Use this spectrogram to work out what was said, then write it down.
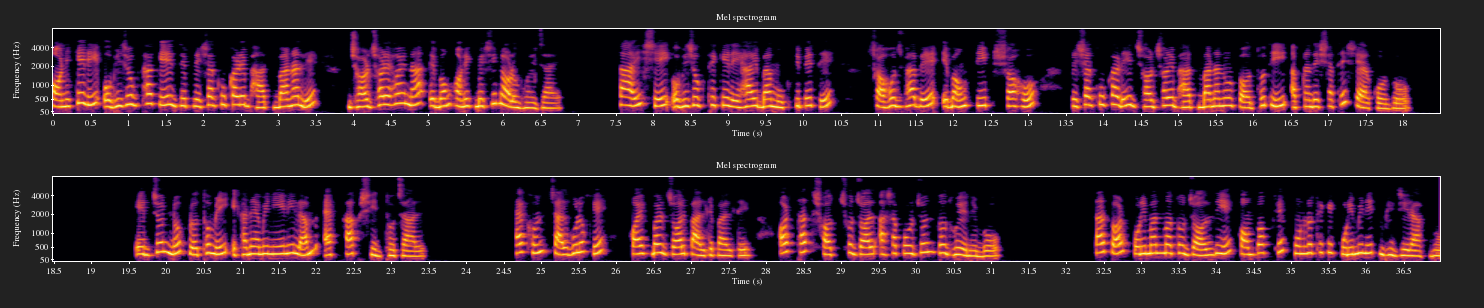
অনেকেরই অভিযোগ থাকে যে প্রেসার কুকারে ভাত বানালে ঝরঝরে হয় না এবং অনেক বেশি নরম হয়ে যায়। তাই সেই অভিযোগ থেকে রেহাই বা মুক্তি পেতে সহজভাবে এবং টিপস সহ প্রেসার কুকারে ঝরঝরে ভাত বানানোর পদ্ধতি আপনাদের সাথে শেয়ার করব। এর জন্য প্রথমেই এখানে আমি নিয়ে নিলাম এক কাপ সিদ্ধ চাল। এখন চালগুলোকে কয়েকবার জল পাল্টে পাল্টে অর্থাৎ স্বচ্ছ জল আসা পর্যন্ত ধুয়ে নেব। তারপর পরিমাণ মতো জল দিয়ে কমপক্ষে পনেরো থেকে কুড়ি মিনিট ভিজিয়ে রাখব।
